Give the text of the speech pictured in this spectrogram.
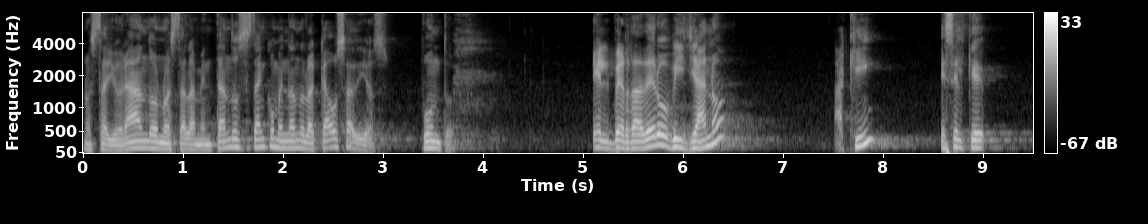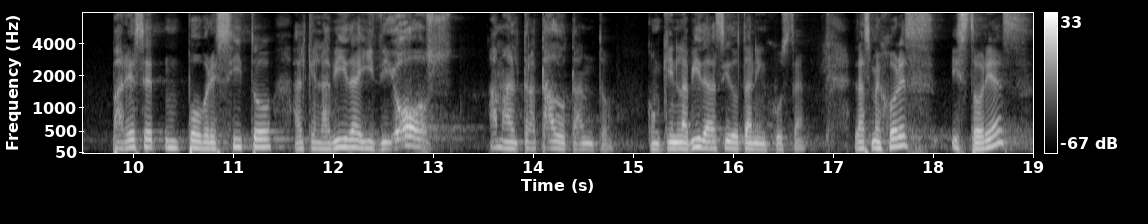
No está llorando, no está lamentando, se está encomendando la causa a Dios. Punto. El verdadero villano aquí es el que parece un pobrecito al que la vida y Dios ha maltratado tanto, con quien la vida ha sido tan injusta. Las mejores historias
